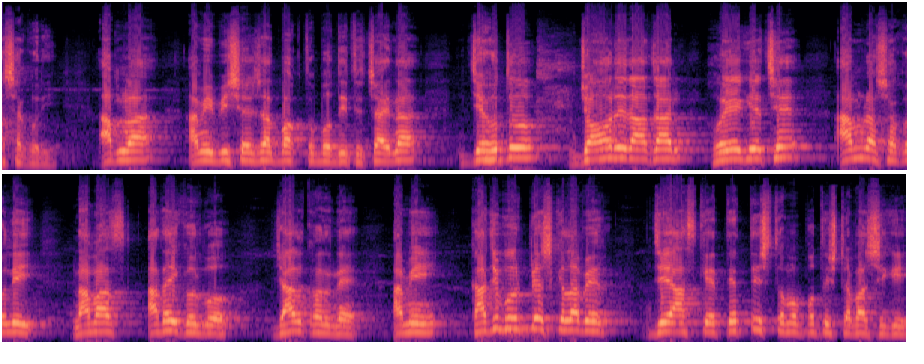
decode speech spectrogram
আশা করি। আমরা আমি বিশেষজাত বক্তব্য দিতে চাই না। যেহেতু জহরের আজান হয়ে গেছে আমরা সকলেই নামাজ আদায় করব। যার কারণে আমি কাজীপুর প্রেস ক্লাবের যে আজকে তেত্রিশতম প্রতিষ্ঠাবার্ষিকী,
